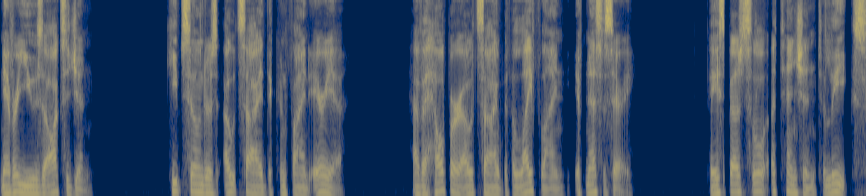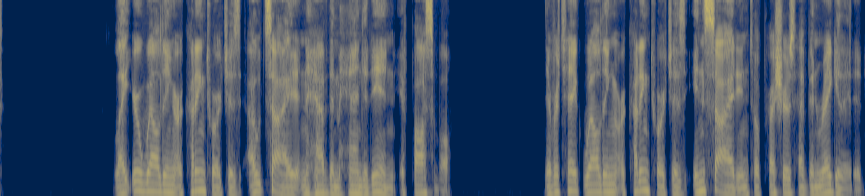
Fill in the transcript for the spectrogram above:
Never use oxygen. Keep cylinders outside the confined area. Have a helper outside with a lifeline if necessary. Pay special attention to leaks. Light your welding or cutting torches outside and have them handed in if possible. Never take welding or cutting torches inside until pressures have been regulated.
